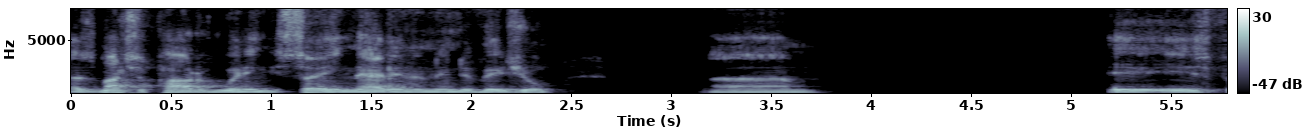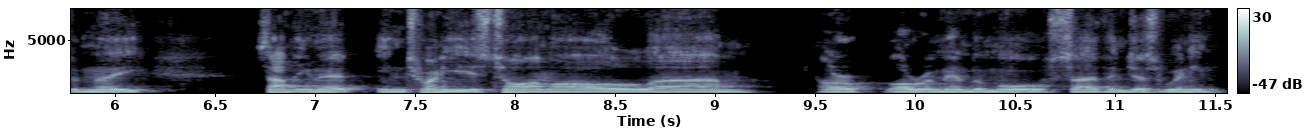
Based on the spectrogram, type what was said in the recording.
as much a part of winning. Seeing that in an individual um, is for me something that in twenty years' time I'll um, I'll, I'll remember more so than just winning.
